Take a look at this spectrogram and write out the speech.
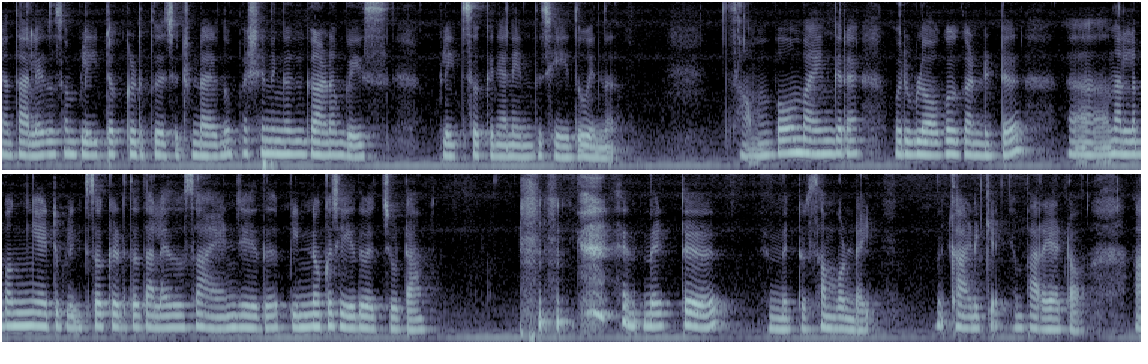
ഞാൻ തലേ ദിവസം പ്ലേറ്റൊക്കെ എടുത്ത് വെച്ചിട്ടുണ്ടായിരുന്നു. പക്ഷേ നിങ്ങൾക്ക് കാണാം ഗൈസ് പ്ലേറ്റ്സൊക്കെ ഞാൻ എന്ത് ചെയ്തു എന്ന്. സംഭവം ഭയങ്കര ഒരു വ്ളോഗൊക്കെ കണ്ടിട്ട് നല്ല ഭംഗിയായിട്ട് പ്ലേറ്റ്സൊക്കെ എടുത്ത് തലേ ദിവസം അയൺ ചെയ്ത് പിന്നൊക്കെ ചെയ്ത് വെച്ചു കേട്ടാ എന്നിട്ട് എന്നിട്ടൊരു സംഭവം ഉണ്ടായി. കാണിക്ക ഞാൻ പറയാട്ടോ. ആ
